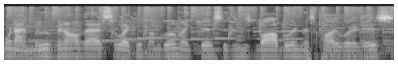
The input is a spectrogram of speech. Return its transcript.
when I move and all that. So like if I'm going like this, it's just bobbling, that's probably what it is.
